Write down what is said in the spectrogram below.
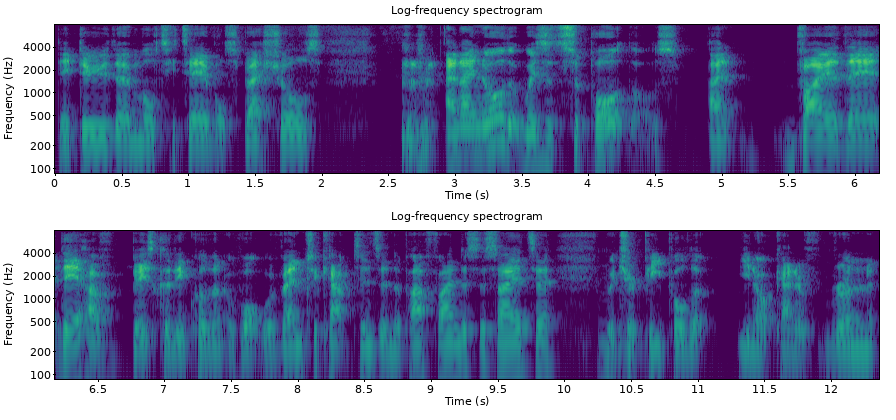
they do the multi-table specials, and I know that Wizards support those. And via their, they have basically the equivalent of what were venture captains in the Pathfinder Society, which mm-hmm. are people that you know kind of run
